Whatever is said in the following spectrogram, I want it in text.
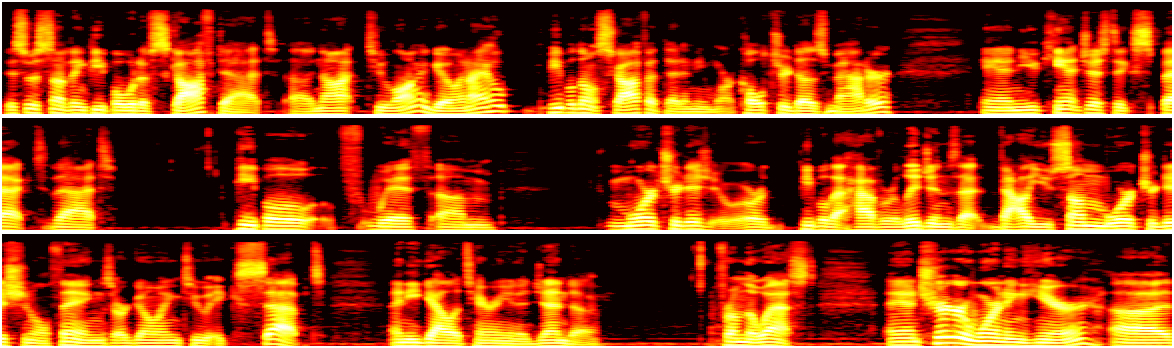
this was something people would have scoffed at uh, not too long ago, and I hope people don't scoff at that anymore. Culture does matter, and you can't just expect that people with um, more tradition or people that have religions that value some more traditional things are going to accept an egalitarian agenda from the West. And trigger warning here uh,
